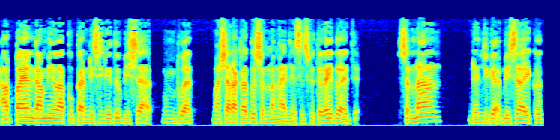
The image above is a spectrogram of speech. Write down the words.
apa yang kami lakukan di sini itu bisa membuat masyarakat tuh senang aja. Sebetulnya itu aja senang dan juga bisa ikut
